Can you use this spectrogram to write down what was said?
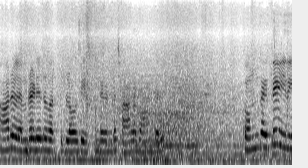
ఆరు ఎంబ్రాయిడరీ వర్క్ బ్లౌజ్ వేసుకుంటే కనుక చాలా బాగుంటుంది. కొంగు అయితే ఇది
